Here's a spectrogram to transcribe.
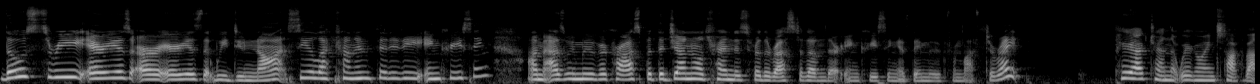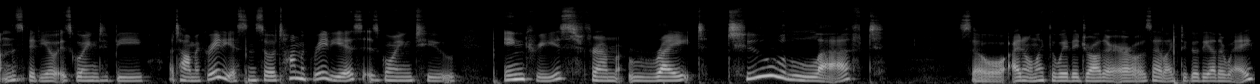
those three areas are areas that we do not see electron affinity increasing um, as we move across, but the general trend is for the rest of them, they're increasing as they move from left to right. Periodic trend that we're going to talk about in this video is going to be atomic radius. And so atomic radius is going to increase from right to left. So I don't like the way they draw their arrows. I like to go the other way.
